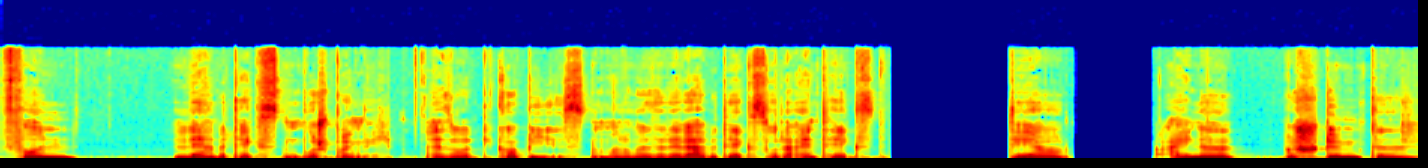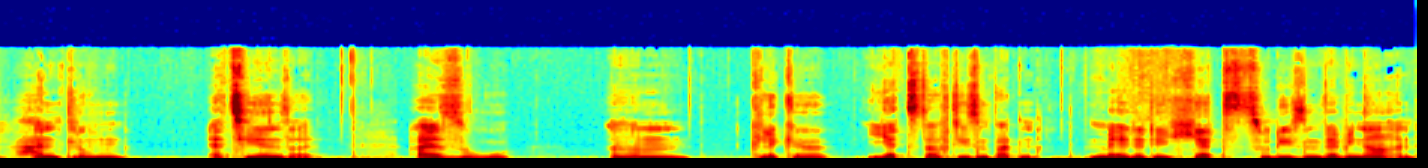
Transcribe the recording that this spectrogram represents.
von Werbetexten ursprünglich. Also die Copy ist normalerweise der Werbetext oder ein Text, der eine bestimmte Handlung erzielen soll. Also ähm, klicke jetzt auf diesen Button, melde dich jetzt zu diesem Webinar an,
